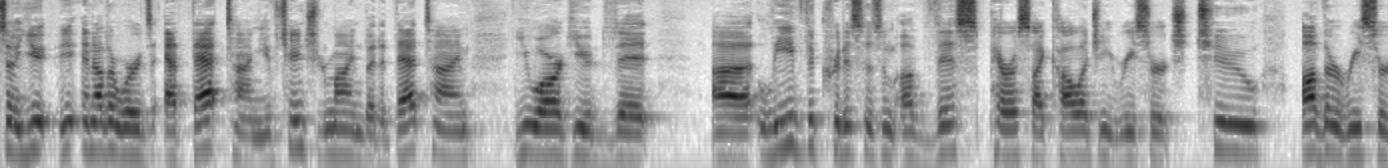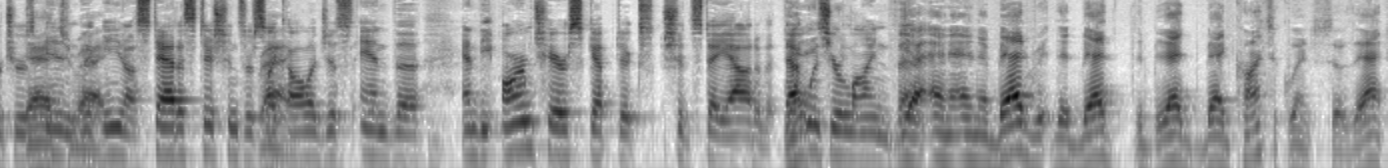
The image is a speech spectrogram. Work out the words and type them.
So you, in other words, at that time, you've changed your mind, but at that time, you argued that uh, leave the criticism of this parapsychology research to other researchers, That's in, right. you know, statisticians or Right. psychologists, and the and the armchair skeptics should stay out of it. That Yeah. was your line then. Yeah, and, and the bad the bad the bad bad consequence of that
